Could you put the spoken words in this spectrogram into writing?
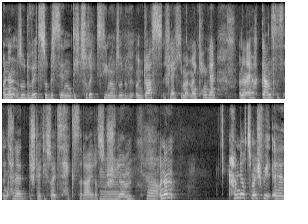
Und dann so, du willst so ein bisschen dich zurückziehen und so, du, und du hast vielleicht jemanden neu kennengelernt und dann einfach ganzes Internet stellt dich so als Hexe da, ey, das ist so schlimm. Und dann haben die auch zum Beispiel äh,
